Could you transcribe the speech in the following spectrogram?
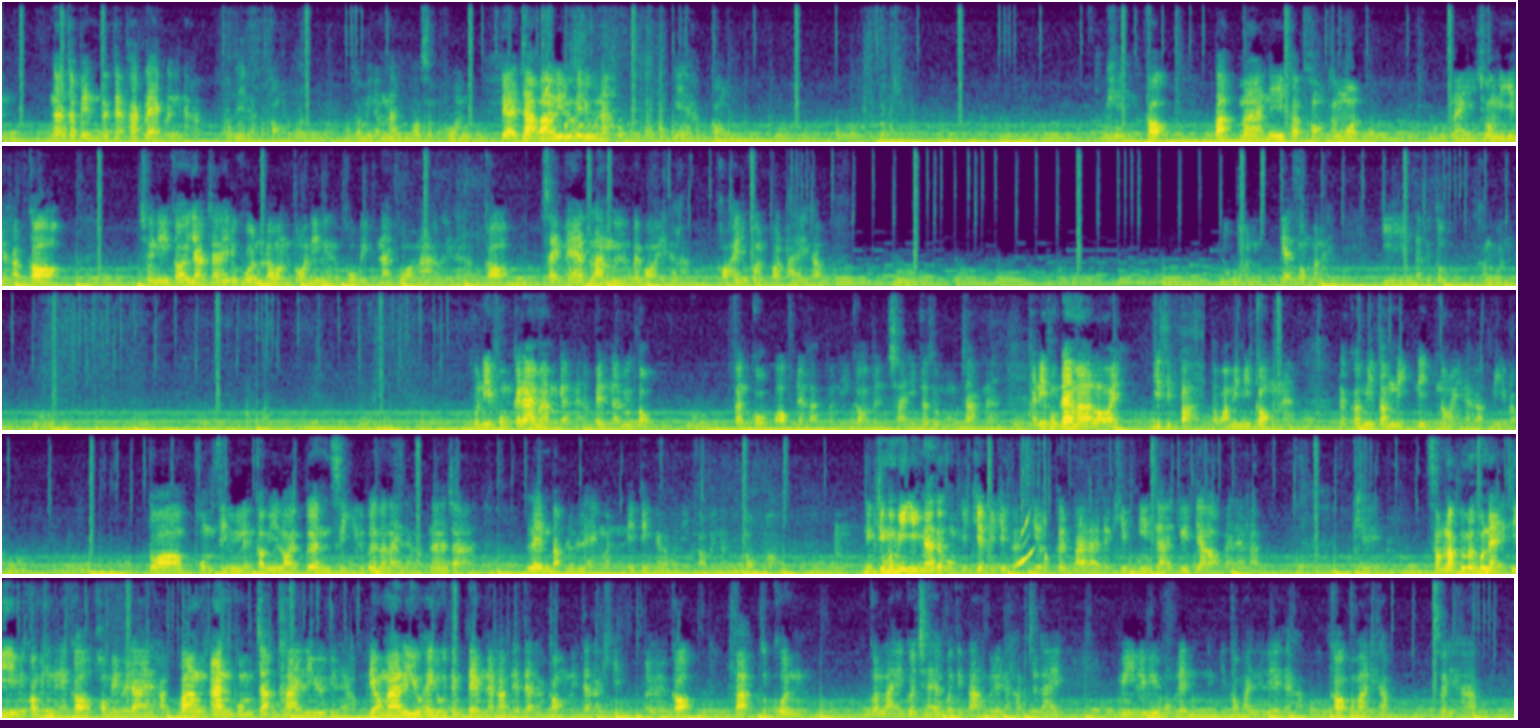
น่าจะเป็นตั้งแต่ภาคแรกเลยนะครับนี่นะครับกล่องก็มีน้ำหนักพอสมควร เดี๋ยวจะมารีวิวให้ดูนะ นี่นะครับกล่องโอเคก็ประมานี้ครับของทั้งหมดในช่วงนี้นะครับ ก็ช่วงนี้ก็อยากจะให้ทุกคนระวังตัวนิดนึงโควิดน่ากลัวมากเลยนะครับ ก็ใส่แมสล้างมือบ่อยๆนะครับ ขอให้ทุกคนปลอดภัยครับมีตัวนึงแกส่งมาหน่อยอีนารุโตะข้างบน ตัวนี้ผมก็ได้มาเหมือนกันนะ เป็นนารุโตะฟันโกป๊อปนะครับ ตัวนี้ก็เป็นใช้กระสุนวงจักรนะ อันนี้ผมได้มาร้อยยี่สิบาท แต่ว่าไม่มีกล่องนะ แล้วก็มีตำหนินิดหน่อยนะครับ มีแบบ ตัวผมสีเหลืองก็มีรอยเปื้อนสีหรือเปื้อนอะไรนะครับ น่าจะ เล่นแบบรุนแรงมันนิดนึงนะครับอันนี้ก็เป็นนารุโตะเนาะจริงๆมันมีอีกนะแต่ผมขี้เกียจไปคิดแบบเยอะเกินไปแล้วเดี๋ยวคลิปนี้จะยืดยาวไปนะครับโอเคสำหรับเพื่อนๆคนไหนที่มีความเห็นยังไงก็คอมเมนต์ไว้ได้นะครับ บางอันผมจะถ่ายรีวิวอยู่แล้ว เดี๋ยวมารีวิวให้ดูเต็มๆนะครับ ในแต่ละกล่องในแต่ละคลิปเออก็ฝากทุกคนกดไลค์กดแชร์กดติดตามไว้ด้วยนะครับ จะได้มีรีวิวของเล่นอย่างนี้ต่อไปเรื่อยๆนะครับ ก็ประมาณนี้ครับ สวัสดีครับ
